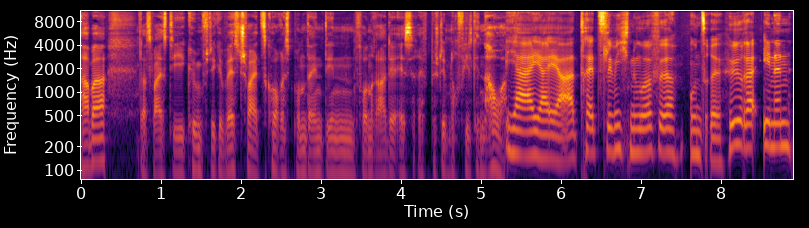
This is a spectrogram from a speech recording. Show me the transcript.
Aber das weiß die künftige Westschweiz-Korrespondentin von Radio SRF bestimmt noch viel genauer. Ja, ja, ja, trätzle mich nur für unsere HörerInnen.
